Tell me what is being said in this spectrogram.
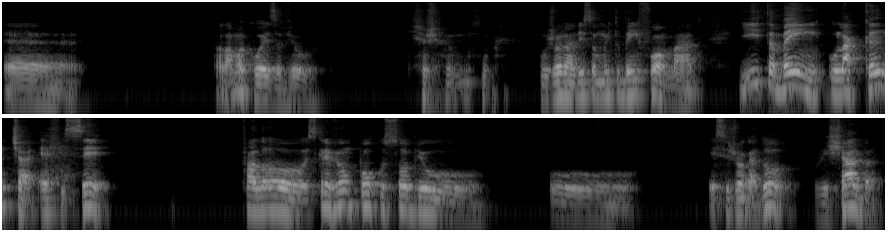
é... falar uma coisa, viu? um jornalista muito bem informado. E também o Lacantia FC falou, escreveu um pouco sobre o, o esse jogador, o Vichalba,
